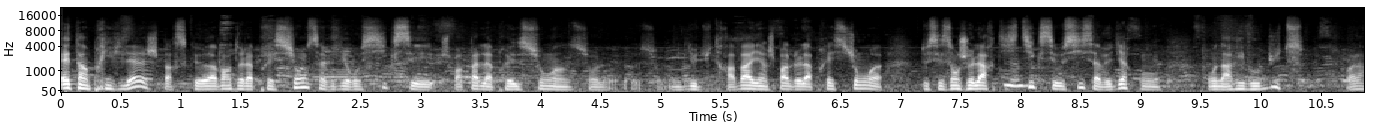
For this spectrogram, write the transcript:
est un privilège parce qu'avoir de la pression, ça veut dire aussi que c'est. Je ne parle pas de la pression hein, sur, le, sur le milieu du travail, hein, je parle de la pression euh, de ces enjeux-là artistiques. C'est aussi, ça veut dire qu'on on arrive au but. Voilà.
